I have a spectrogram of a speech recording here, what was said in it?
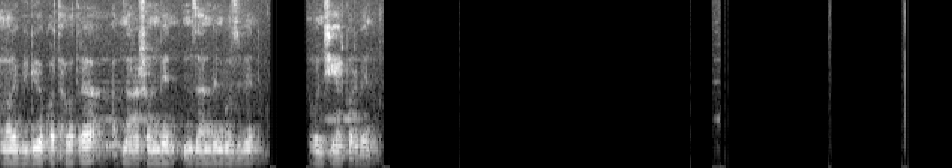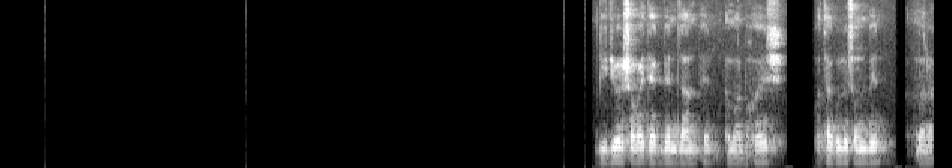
আমার ভিডিও কথাবার্তা আপনারা শুনবেন, জানবেন, বুঝবেন এবং শেয়ার করবেন। ভিডিও সবাই দেখবেন, জানবেন, আমার ভয়েস, কথাগুলো শুনবেন আপনারা।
